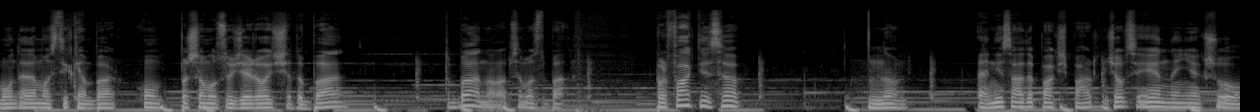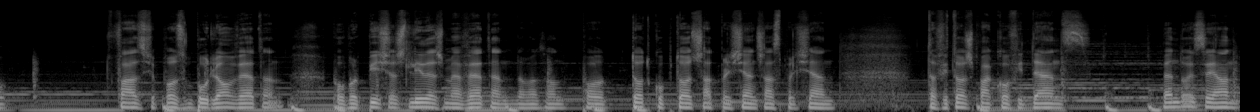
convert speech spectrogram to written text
Mund edhe mos t'i kenë bërë. Un për shembull sugjeroj që të bëhen. Të bëhen, ore pse mos të bëhen. Për faktin se në e nisa edhe pak më parë, në qoftë se je në një kështu fazë që po zbulon veten, po përpiqesh të lidhesh me veten, domethënë, po do të kuptosh ça të pëlqen, ça s'të pëlqen, të fitosh pak konfidencë, mendoj se janë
